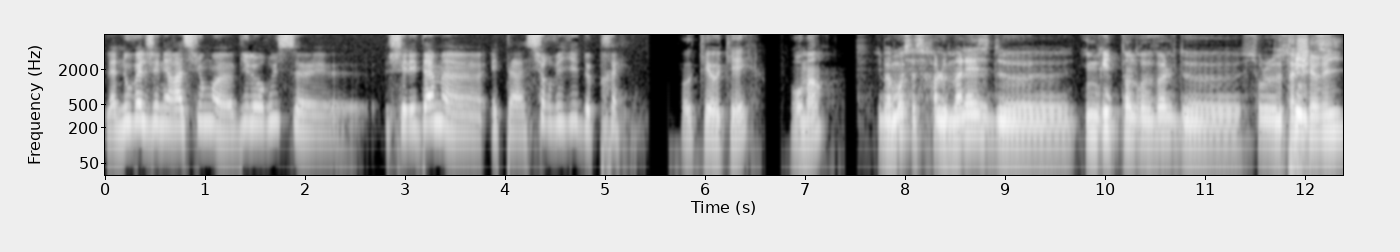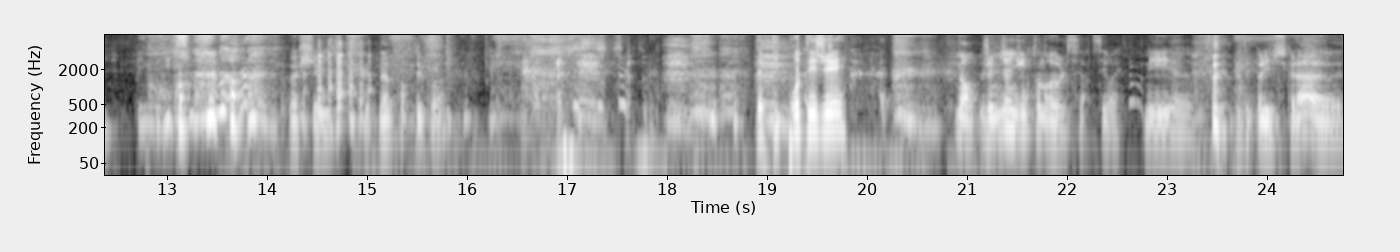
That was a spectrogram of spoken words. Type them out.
la nouvelle génération biélorusse chez les dames est à surveiller de près. Ok, ok. Romain? Et ben moi, ça sera le malaise de Ingrid Tendrevold sur le de ta chérie. Ma chérie, n'importe quoi. Ta petite protégée Non, j'aime bien Ingrid Tendrevol, certes, c'est vrai. Mais euh, peut-être pas aller jusque-là. Euh,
